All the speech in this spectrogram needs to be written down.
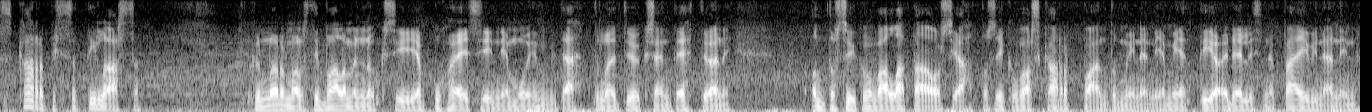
skarpissa tilassa, kun normaalisti valmennuksiin ja puheisiin ja muihin, mitä tulee työkseen tehtyä, niin on tosi kova lataus ja tosi kova skarppaantuminen. Ja miettii jo edellisinä päivinä, niin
